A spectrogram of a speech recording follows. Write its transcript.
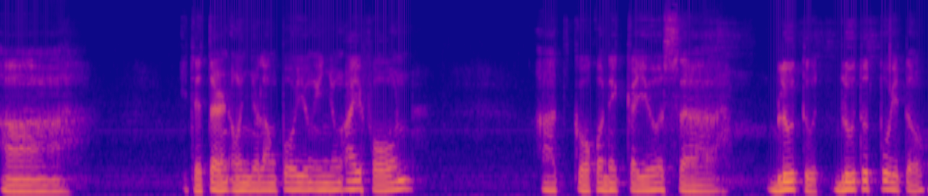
Uh, ite-turn on nyo lang po yung inyong iPhone at ko-connect kayo sa Bluetooth. Bluetooth po ito.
